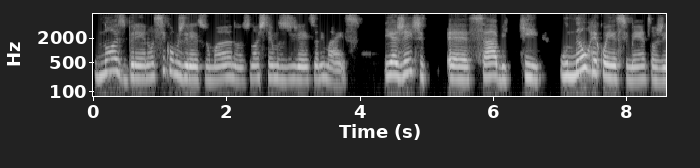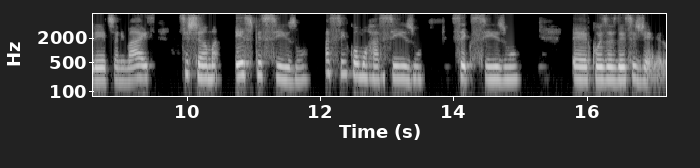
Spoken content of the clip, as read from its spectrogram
nós, Breno, assim como os direitos humanos, nós temos os direitos animais. E a gente é, sabe que o não reconhecimento aos direitos animais se chama especismo, assim como racismo, sexismo, é, coisas desse gênero.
